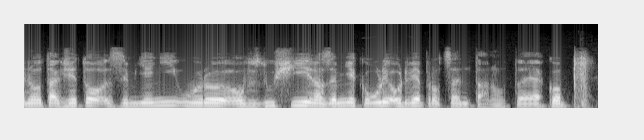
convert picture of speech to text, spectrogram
no takže to změní ovzduší na země kouli o 2%, no to je jako... Pff,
